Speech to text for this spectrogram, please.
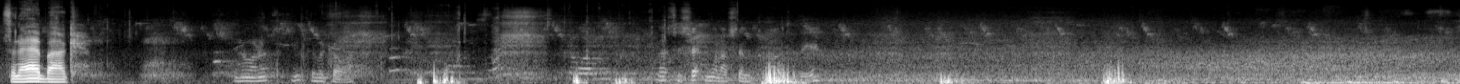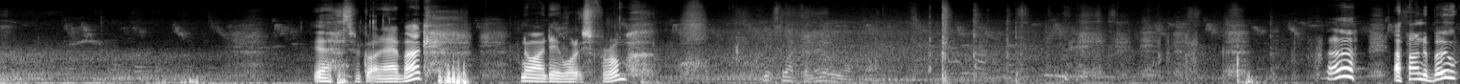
It's an airbag. You know what? It's in the car. That's the second one I've sent come out Yeah, so we've got an airbag. No idea what it's from. Looks like an early one. Ah, I found a boot.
